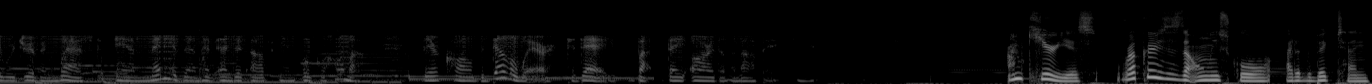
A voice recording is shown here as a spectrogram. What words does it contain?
They were driven west, and many of them have ended up in Oklahoma. They're called the Delaware today, but they are the Lenape. I'm curious. Rutgers is the only school out of the Big Ten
